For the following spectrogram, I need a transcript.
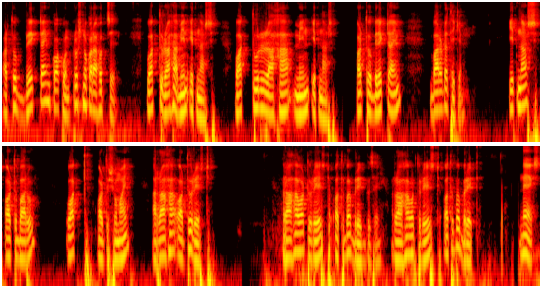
অর্থ ব্রেক টাইম কখন? প্রশ্ন করা হচ্ছে। ওয়াক্তুর রাহা মিন ইতনাস ওয়াক্তুর রাহা মিন ইতনাস অর্থ ব্রেক টাইম বারোটা থেকে। ইতনাস অর্থ বারো, ওয়াক্ত অর্থ সময়, আর রাহা অর্থ রেস্ট রাহা অর্থ রেস্ট অথবা ব্রেক বোঝায়। রাহা অর্থ রেস্ট অথবা ব্রেক নেক্সট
